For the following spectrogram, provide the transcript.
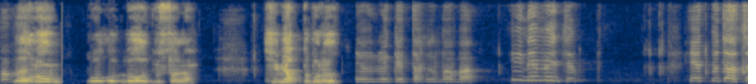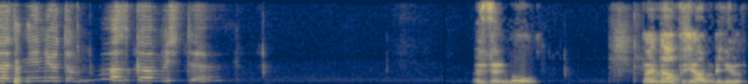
Baba. Oğlum. Oğlum ne oldu sana? Kim yaptı bunu? Roket takım baba. İnemedim. Yat bu tasarruf yeniyordum. Az kalmıştı. Üzülme oğlum. Ben ne yapacağımı biliyorum.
